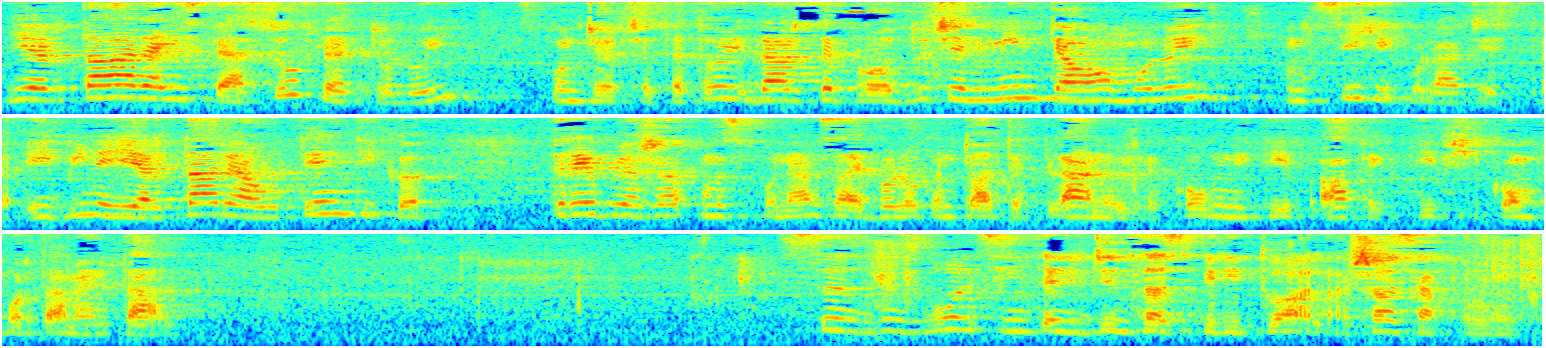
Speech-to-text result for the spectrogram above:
Iertarea este a sufletului, spun cercetătorii, dar se produce în mintea omului, în psihicul acesta. Ei bine, iertarea autentică trebuie, așa cum spuneam, să aibă loc în toate planurile, cognitiv, afectiv și comportamental. Să-ți dezvolți inteligența spirituală, așa se poruncă.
